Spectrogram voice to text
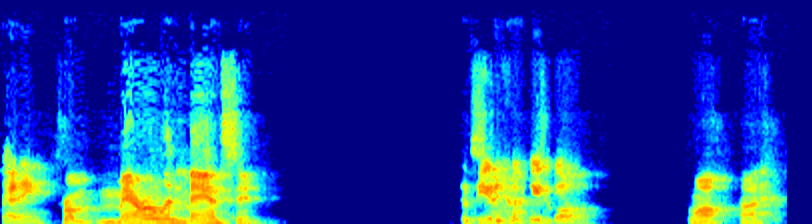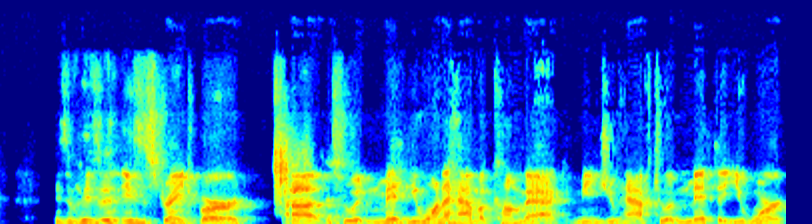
Ready. From Marilyn Manson. The beautiful singer. people. Well, uh, he's, a, he's, a, he's a strange bird. Uh, to admit you want to have a comeback means you have to admit that you weren't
